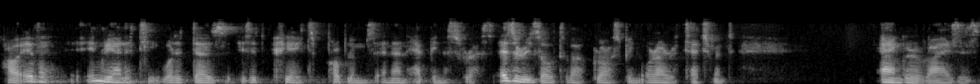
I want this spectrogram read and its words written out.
However, in reality, what it does is it creates problems and unhappiness for us. As a result of our grasping or our attachment, anger arises,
